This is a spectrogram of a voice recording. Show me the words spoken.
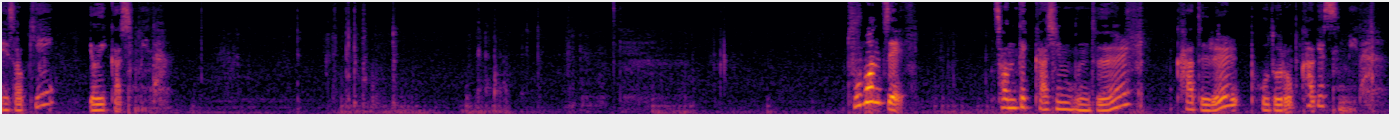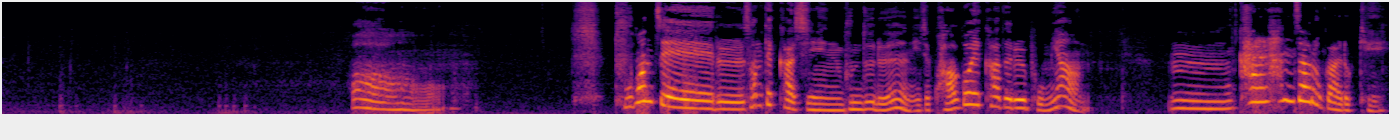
해석이 여기까지입니다. 두 번째 선택하신 분들 카드를 보도록 하겠습니다. 어, 두 번째를 선택하신 분들은 이제 과거의 카드를 보면 음, 칼 한 자루가 이렇게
